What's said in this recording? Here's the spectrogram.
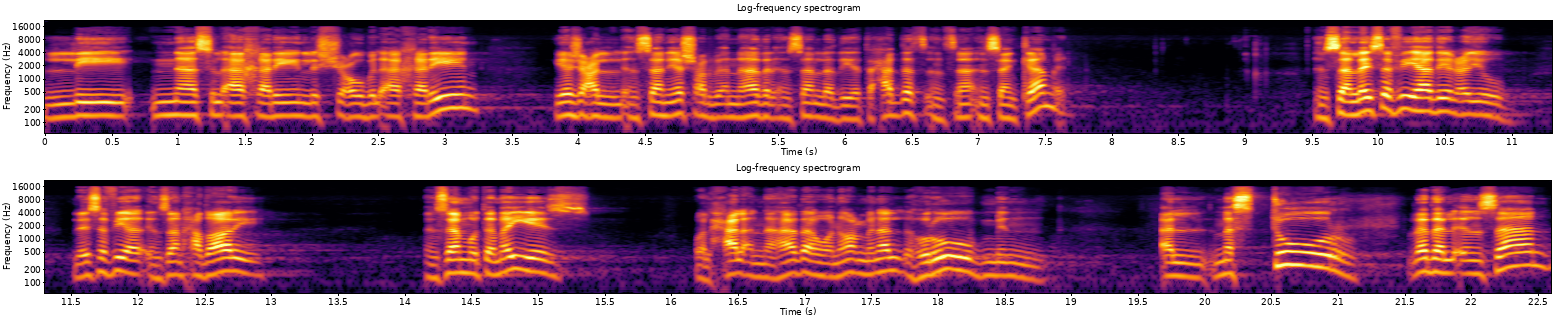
للناس الآخرين للشعوب الآخرين يجعل الإنسان يشعر بأن هذا الإنسان الذي يتحدث إنسان, إنسان كامل. إنسان ليس فيه هذه العيوب ليس فيه إنسان حضاري إنسان متميز. والحال أن هذا هو نوع من الهروب من المستور لدى الإنسان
